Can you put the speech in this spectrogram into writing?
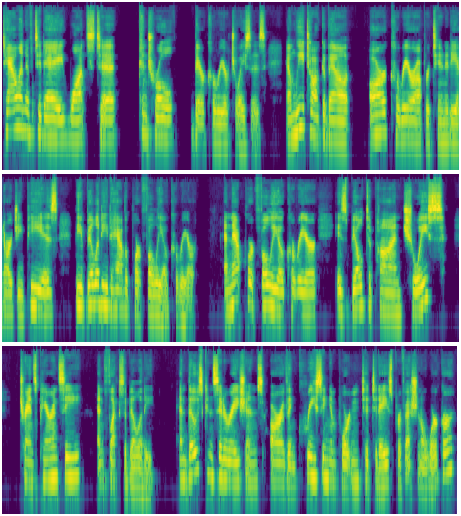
talent of today wants to control their career choices. And we talk about our career opportunity at RGP is the ability to have a portfolio career. And that portfolio career is built upon choice, transparency, and flexibility. And those considerations are of increasing importance to today's professional worker.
